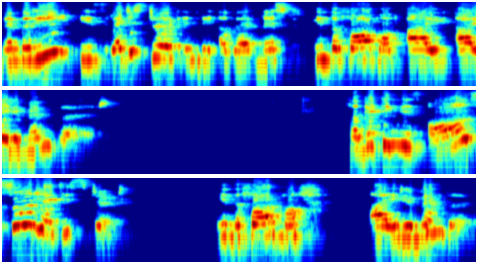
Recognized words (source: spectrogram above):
Memory is registered in the awareness in the form of I, I remember. Forgetting is also registered in the form of I remember.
